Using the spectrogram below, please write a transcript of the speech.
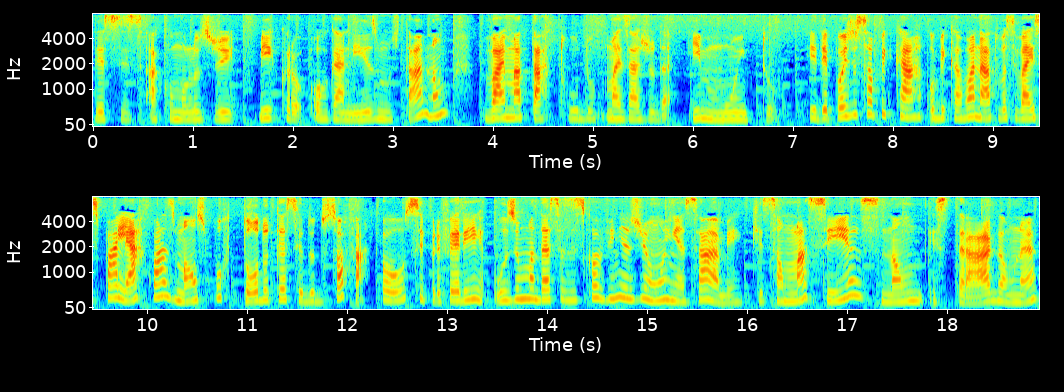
desses acúmulos de micro-organismos, tá? Não vai matar tudo, mas ajuda e muito. E depois de salpicar o bicarbonato, você vai espalhar com as mãos por todo o tecido do sofá. Ou, se preferir, use uma dessas escovinhas de unha, sabe? Que são macias, não estragam, né?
